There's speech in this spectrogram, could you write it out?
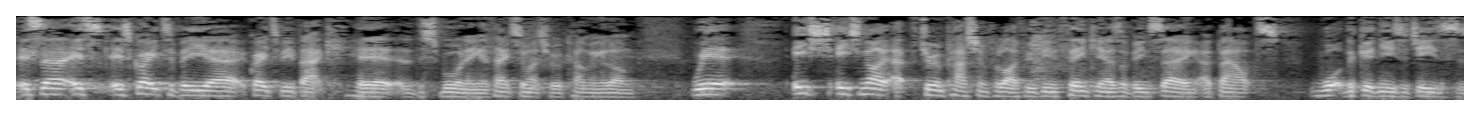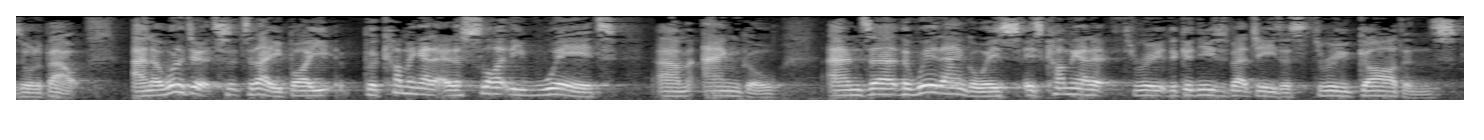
it's, uh, it's, it's great to be uh, great to be back here this morning, and thanks so much for coming along. We're each each night during Passion for Life, we've been thinking, as I've been saying, about what the good news of Jesus is all about. And I want to do it today by, by coming at it at a slightly weird um, angle. And uh, the weird angle is, is coming at it through the good news about Jesus through gardens.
